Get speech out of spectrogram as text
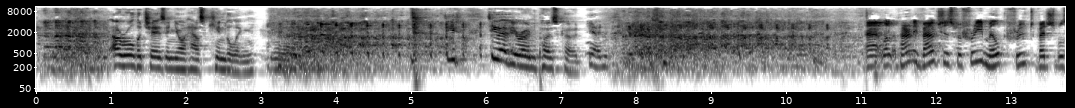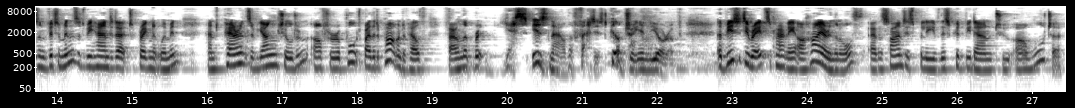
Are all the chairs in your house kindling? Know. do, you, do you have your own postcode? Yeah. Uh, well, apparently vouchers for free milk, fruit, vegetables and vitamins are to be handed out to pregnant women and parents of young children after a report by the Department of Health found that Britain, yes, is now the fattest country in Europe. Obesity rates apparently are higher in the north and scientists believe this could be down to our water.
